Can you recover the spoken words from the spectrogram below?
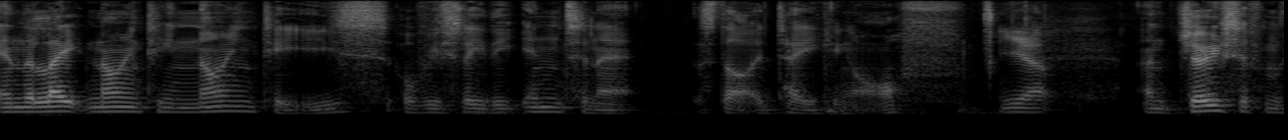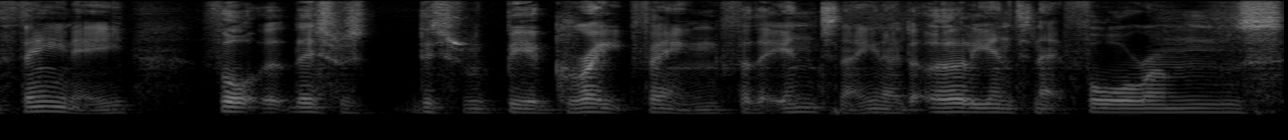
in the late 1990s, obviously the internet started taking off, Yeah. and Joseph Matheny thought that this was this would be a great thing for the internet. You know, the early internet forums,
